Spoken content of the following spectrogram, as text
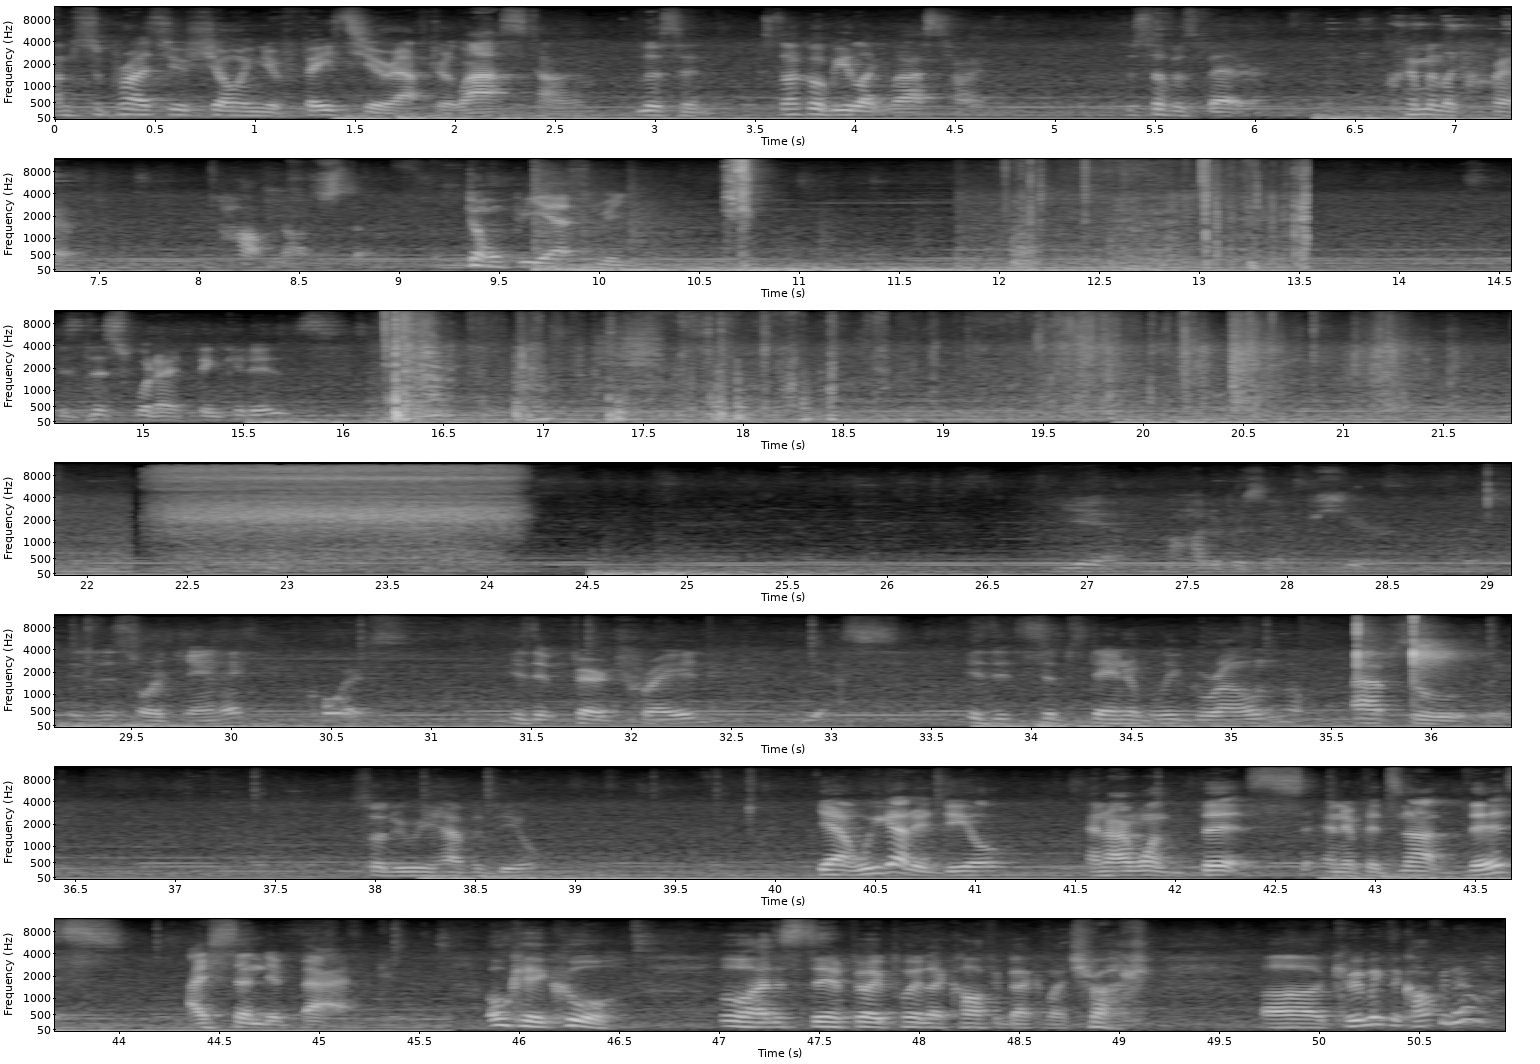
I'm surprised you're showing your face here after last time. Listen, it's not gonna be like last time. This stuff is better. Creme de la creme. Top notch stuff. Don't BS me. Is this what I think it is? Yeah, 100% pure. Is this organic? Of course. Is it fair trade? Yes. Is it sustainably grown? Absolutely. So do we have a deal? Yeah, we got a deal, and I want this, and if it's not this, I send it back. Okay, cool. Oh, I just didn't feel like putting that coffee back in my truck. Uh, can we make the coffee now?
